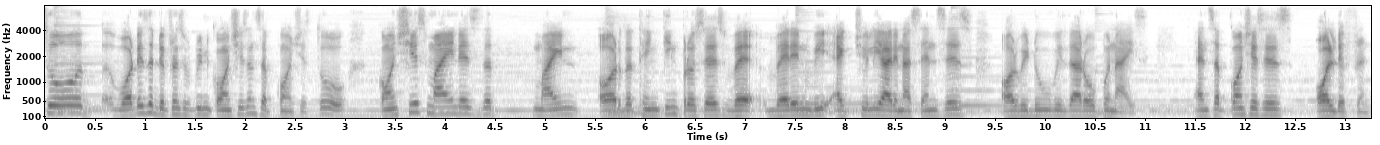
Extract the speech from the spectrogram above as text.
So what is the difference between conscious and subconscious? So conscious mind is the mind or the thinking process where, wherein we actually are in our senses or we do with our open eyes. And subconscious is all different.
